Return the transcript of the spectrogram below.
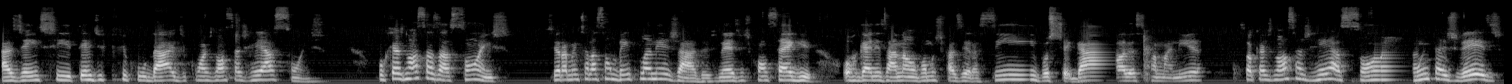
a gente ter dificuldade com as nossas reações. Porque as nossas ações, geralmente, elas são bem planejadas, né? A gente consegue organizar, não, vamos fazer assim, vou chegar dessa maneira. Só que as nossas reações, muitas vezes,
